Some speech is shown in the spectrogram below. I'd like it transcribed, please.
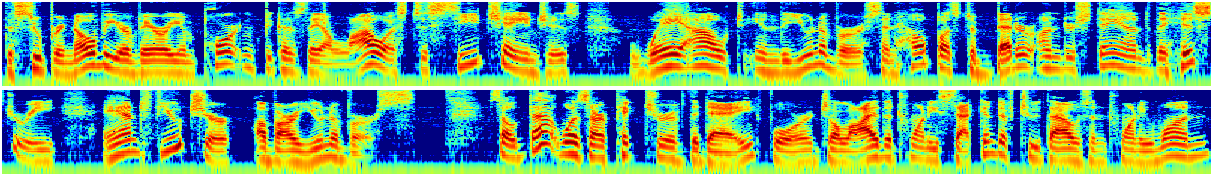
The supernovae are very important because they allow us to see changes way out in the universe and help us to better understand the history and future of our universe. So that was our picture of the day for July the 22nd of 2021.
